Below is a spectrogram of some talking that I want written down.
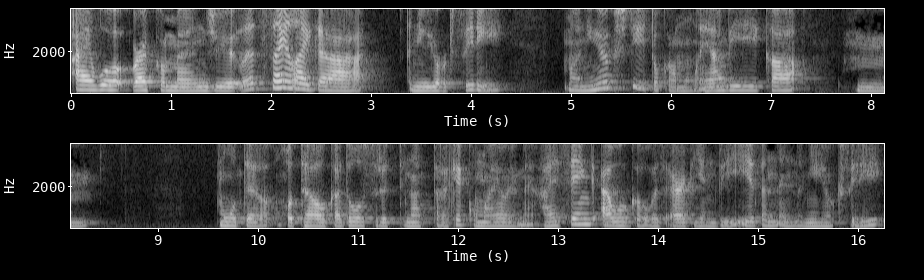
I would recommend you, let's say like a New York City. まあニューヨークシティとかもエアビーか、うん、モーテル、ホテルかどうするってなったら結構迷うよね。I think I will go with Airbnb even in the New York City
